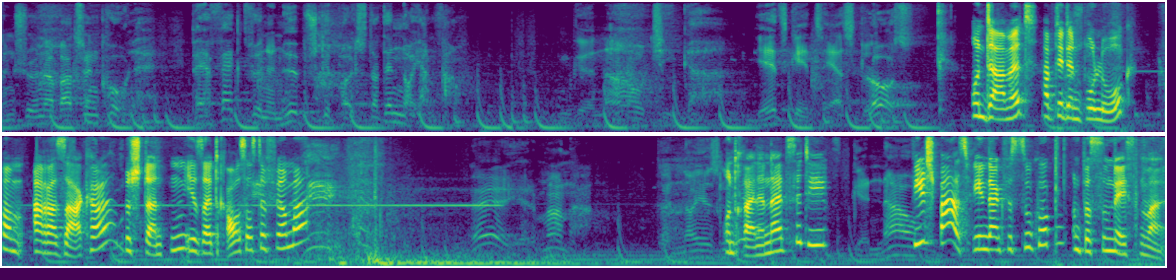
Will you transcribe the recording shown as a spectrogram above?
Ein schöner Batzen Kohle. Perfekt für einen hübsch gepolsterten Neuanfang. Genau, Chica. Jetzt geht's erst los. Und damit habt ihr den Prolog vom Arasaka bestanden. Ihr seid raus aus der Firma und rein in Night City. Genau. Viel Spaß, vielen Dank fürs Zugucken und bis zum nächsten Mal.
